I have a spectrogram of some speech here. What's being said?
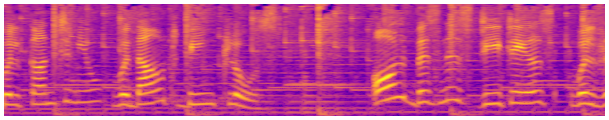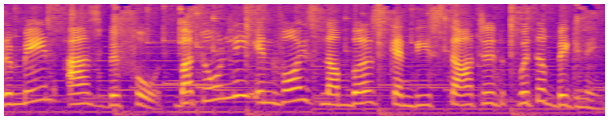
will continue without being closed. All business details will remain as before, but only invoice numbers can be started with a beginning.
